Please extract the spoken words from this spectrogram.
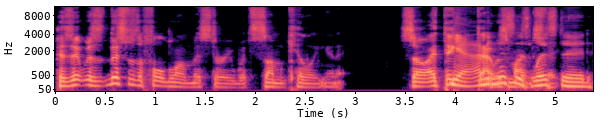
because it was this was a full blown mystery with some killing in it. So I think yeah, that I mean, was this is mistake. listed.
